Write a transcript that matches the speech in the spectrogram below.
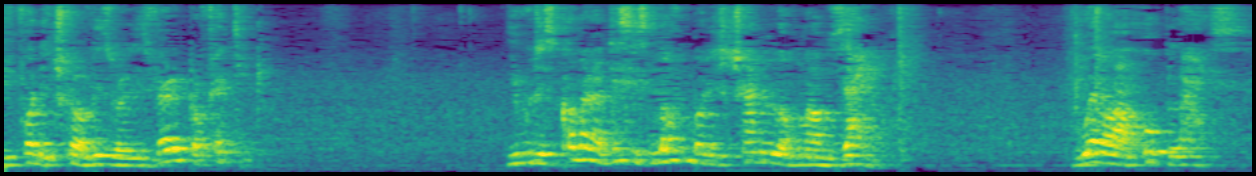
before the children of Israel is very prophetic. You will discover that this is nothing but a shadow of Mount Zion, where our hope lies.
